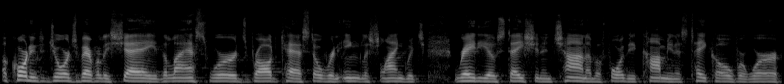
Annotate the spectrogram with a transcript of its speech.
According to George Beverly Shea, the last words broadcast over an English language radio station in China before the communist takeover were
